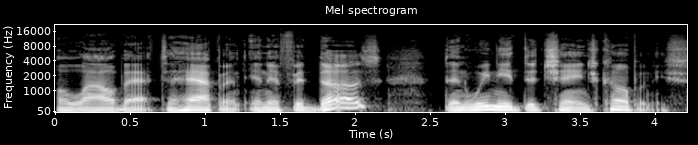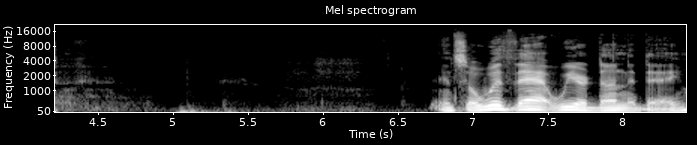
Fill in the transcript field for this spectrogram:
allow that to happen. And if it does, then we need to change companies. And so, with that, we are done today.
